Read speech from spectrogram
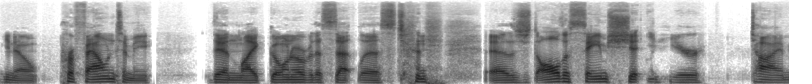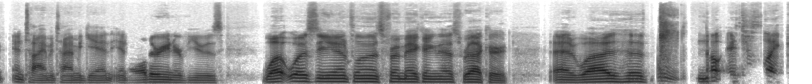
you know, profound to me than like going over the set list and uh, there's just all the same shit you hear time and time and time again in all their interviews. What was the influence for making this record? And why? have... no, it's just like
